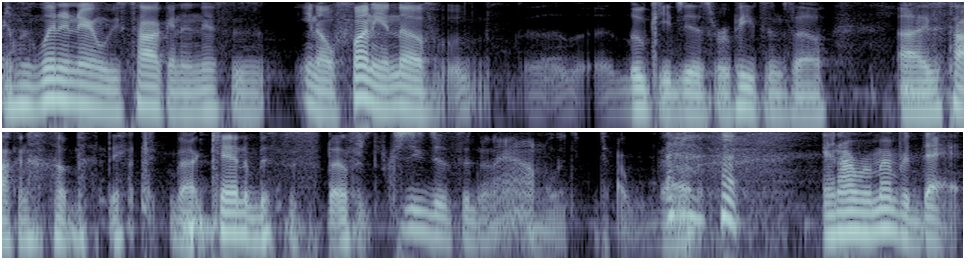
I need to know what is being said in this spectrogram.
and we went in there and we was talking, and this is you know funny enough, uh, Lukey just repeats himself. Uh, he was talking about the, about cannabis and stuff. She just said, "I don't know what you're talking about." and I remember that.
